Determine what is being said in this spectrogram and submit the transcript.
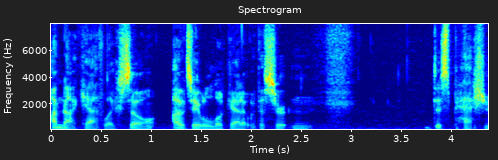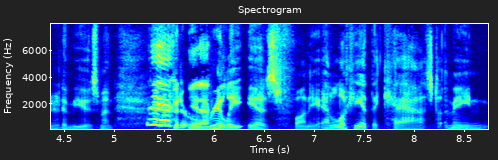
I'm not Catholic, so I was able to look at it with a certain dispassionate amusement. Eh, But it yeah. really is funny. And looking at the cast, I mean,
